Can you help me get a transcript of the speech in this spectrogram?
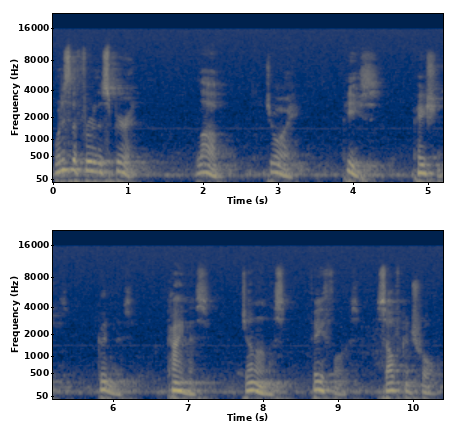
What is the fruit of the Spirit? Love, joy, peace, patience, goodness kindness, gentleness, faithfulness, self control.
